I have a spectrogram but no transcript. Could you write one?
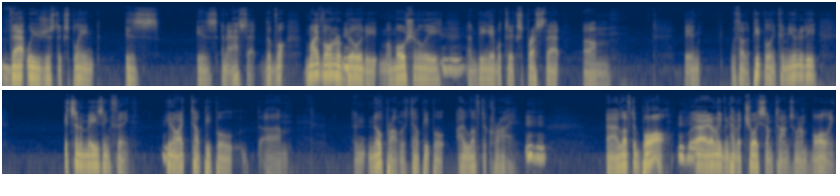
that what you just explained is is an asset. The my vulnerability Mm-hmm. emotionally and being able to express that um, in with other people in community, it's an amazing thing. You know, I tell people, um, and no problem to tell people, I love to cry. Uh, I love to bawl. I don't even have a choice sometimes when I'm bawling.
